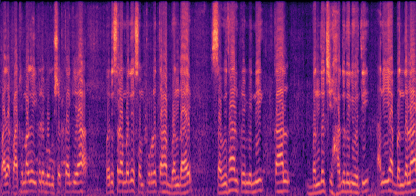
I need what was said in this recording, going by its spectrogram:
माझ्या पाठीमागं इकडे बघू शकता की हा परिसरामध्ये संपूर्णतः बंद आहे. संविधानप्रेमींनी काल बंदची हाक दिली होती आणि या बंदला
